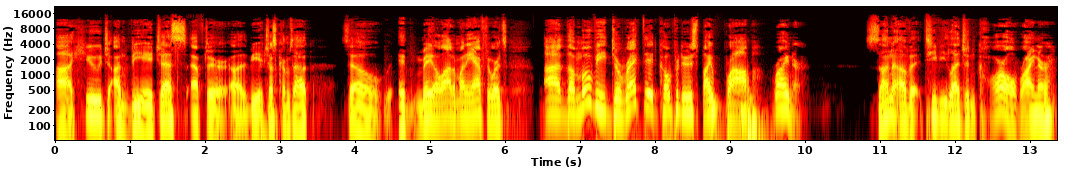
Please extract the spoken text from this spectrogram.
uh, huge on VHS after, uh, the VHS comes out. So it made a lot of money afterwards. Uh, the movie directed, co-produced by Rob Reiner, son of TV legend Carl Reiner.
